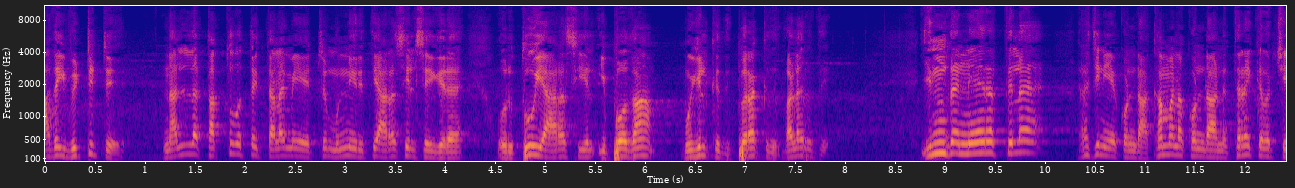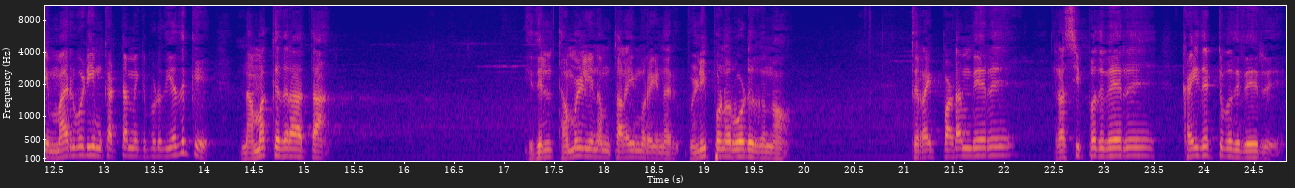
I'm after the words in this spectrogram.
அதை விட்டுட்டு நல்ல தத்துவத்தை தலைமையேற்று முன்னிறுத்தி அரசியல் செய்கிற ஒரு தூய அரசியல் இப்போதான் முகிழ்க்குது பிறக்குது வளருது. இந்த நேரத்தில் ரஜினியை கொண்டா கமலை கொண்டான்னு திரைக்கவர்ச்சியை மறுபடியும் கட்டமைக்கப்படுது எதுக்கு? நமக்கு எதிராக தான். இதில் தமிழ் இனம் தலைமுறையினர் விழிப்புணர்வோடு இருக்கணும். திரைப்படம் வேறு ரசிப்பது வேறு கைதட்டுவது வேறு.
